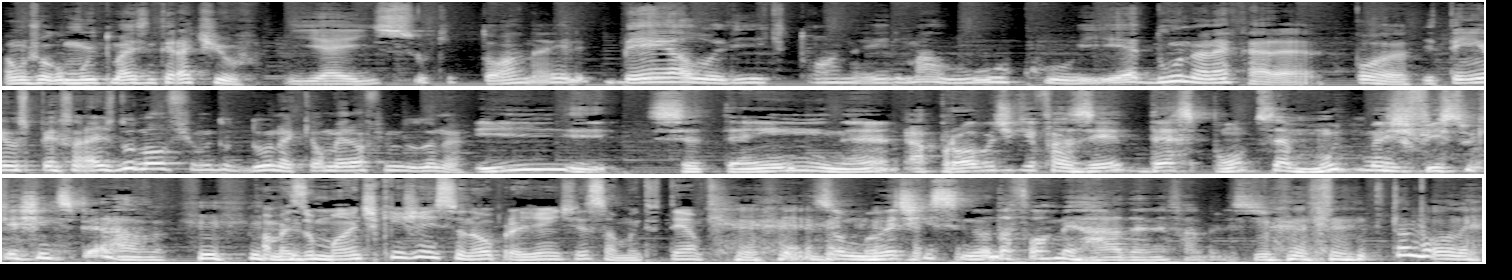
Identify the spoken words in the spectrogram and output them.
é um jogo muito mais interativo. E é isso que torna ele belo ali, que torna ele maluco. E é Duna, né, cara? Porra. E tem os personagens do novo filme do Duna, que é o melhor filme do Duna. E você tem, né, a prova de que fazer 10 pontos é muito mais difícil do que a gente esperava. ah, mas o Mantic já ensinou pra gente isso há muito tempo. mas o Mantic ensinou da forma errada, né, Fabrício? tá bom, né?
